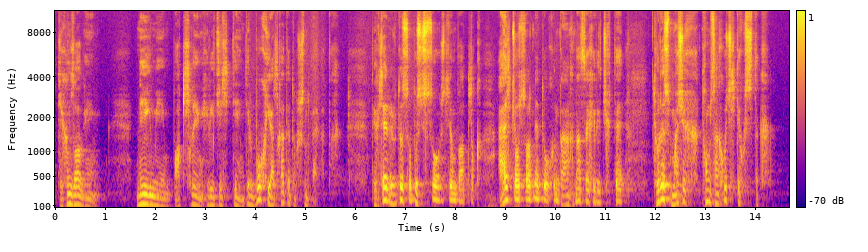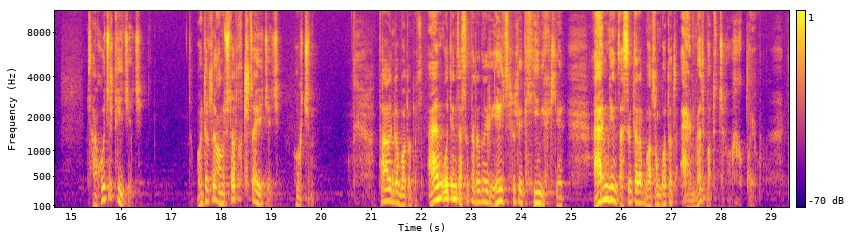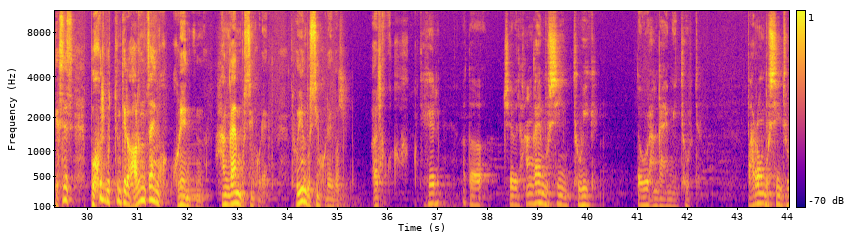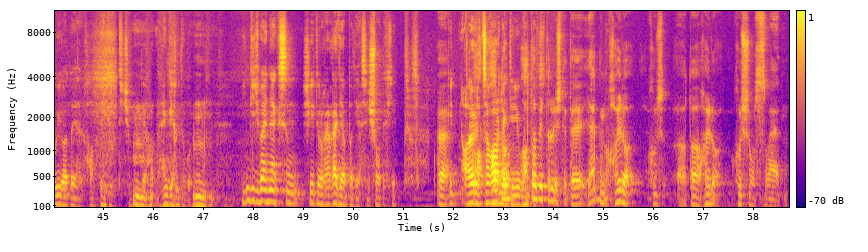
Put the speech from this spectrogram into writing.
технологийн нийгмийн бодлогын хэрэгжилтийн тэр бүх ялгаатай төвшөнд байгаад байгаа. Тэгэхээр ердөөсөө бүсчсэн хөгжлийн бодлого аль ч улс орны түүхэнд анханасаа хэрэгжихдээ төрөөс маш их том санхүүжилтийг хүсдэг. Санхүүжилт хийж ээж. Удирдлагын оновчлол хөтөлцөө хийж ээж хөгжинэ. Та ингэ бодоод бас аймагуудын засаг дарганыг ээлжлүүлээд хийн гэхлээр аймгийн засаг дарга болонгуудад аймаг л бодож байгаа байхгүй юу. Тэгснээс бүхэл бүтэн тэр орон зайн хүрээнд нь хангайн бүсийн хүрээнд, төвийн бүсийн хүрээнд бол ойлгох байхгүй. Тэгэхээр одоо жишээлбэл хангайн бүсийн төвийг одоо өөр хангайн аймгийн төвд баруун бүсийн төвийг одоо яг ховдын төвд ч юм уу тийм ангийнхан төв. Ингиж байна гэсэн шийдвэр гаргаад явбал яасан шууд эхлэв. Ойролцоогоор нэг тийм юу. Одоо бид нар шүү дээ яг энэ хоёр одоо хоёр хөрш улс байна.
